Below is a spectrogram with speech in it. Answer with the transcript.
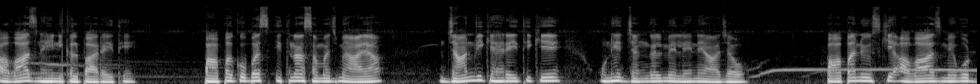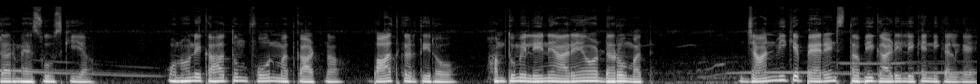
आवाज़ नहीं निकल पा रही थी। पापा को बस इतना समझ में आया। जानवी कह रही थी कि उन्हें जंगल में लेने आ जाओ। पापा ने उसकी आवाज़ में वो डर महसूस किया। उन्होंने कहा, तुम फ़ोन मत काटना, बात करती रहो। हम तुम्हें लेने आ रहे हैं और डरो मत। जानवी के पेरेंट्स तभी गाड़ी लेके निकल गए।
